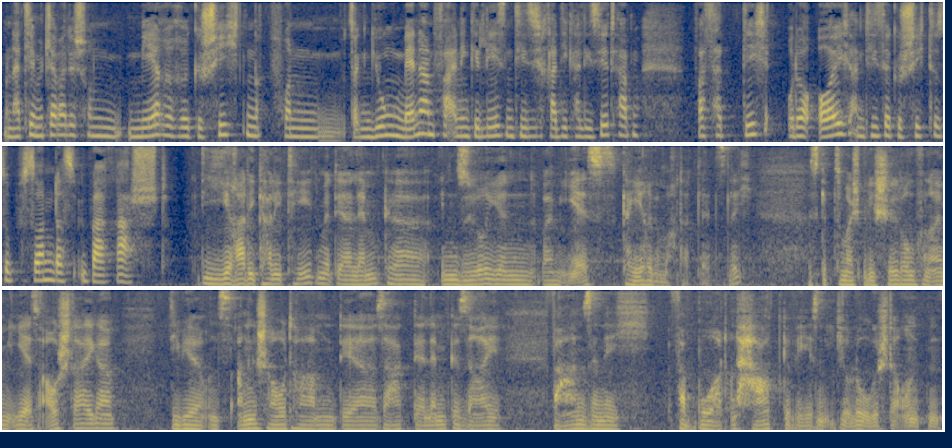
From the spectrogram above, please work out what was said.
Man hat hier mittlerweile schon mehrere Geschichten von sagen, jungen Männern vor allen Dingen gelesen, die sich radikalisiert haben. Was hat dich oder euch an dieser Geschichte so besonders überrascht? Die Radikalität, mit der Lemke in Syrien beim IS Karriere gemacht hat letztlich. Es gibt zum Beispiel die Schilderung von einem IS-Aussteiger, die wir uns angeschaut haben, der sagt, der Lemke sei wahnsinnig verbohrt und hart gewesen, ideologisch da unten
